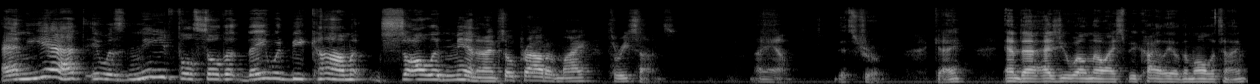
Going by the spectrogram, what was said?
And yet, it was needful so that they would become solid men. And I'm so proud of my three sons. I am. It's true. Okay? And uh, as you well know, I speak highly of them all the time.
